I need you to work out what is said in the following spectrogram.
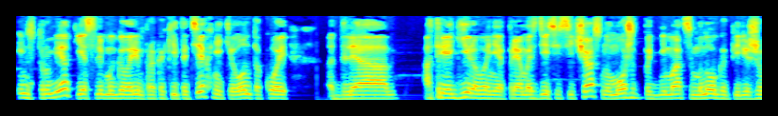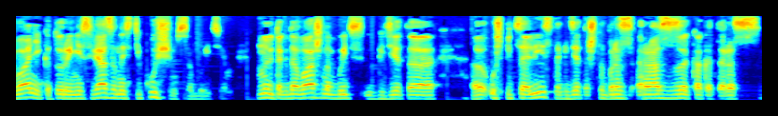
инструмент, если мы говорим про какие-то техники, он такой для отреагирования прямо здесь и сейчас, но может подниматься много переживаний, которые не связаны с текущим событием. Ну и тогда важно быть где-то э, у специалиста, где-то, чтобы раз, раз, как это, раз,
